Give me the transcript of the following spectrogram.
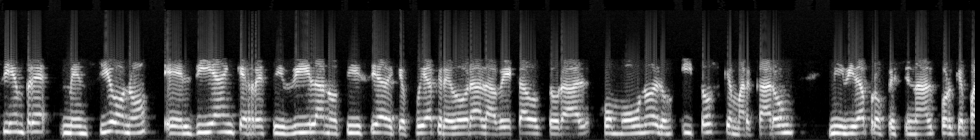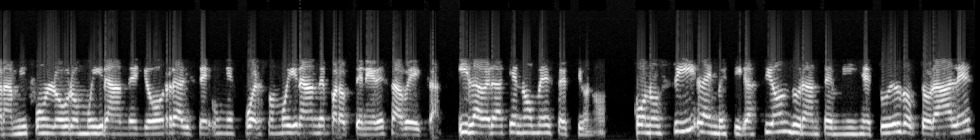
siempre menciono el día en que recibí la noticia de que fui acreedora a la beca doctoral como uno de los hitos que marcaron mi vida profesional porque para mí fue un logro muy grande. Yo realicé un esfuerzo muy grande para obtener esa beca y la verdad que no me decepcionó. Conocí la investigación durante mis estudios doctorales,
